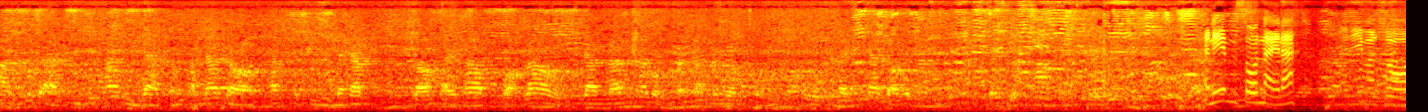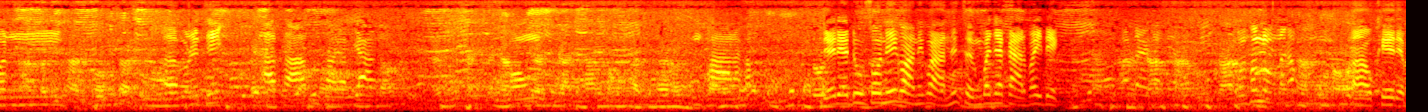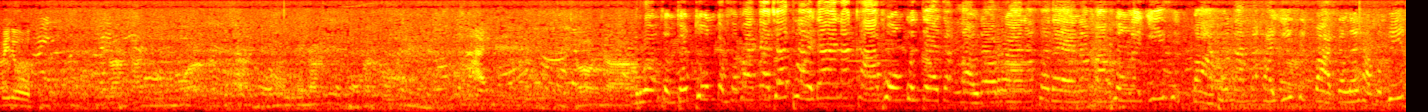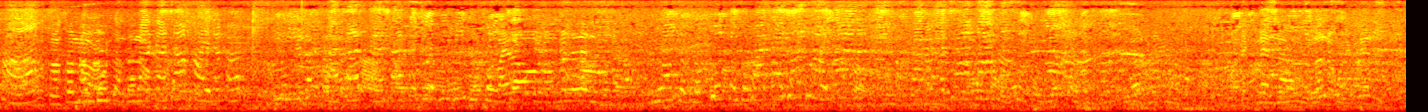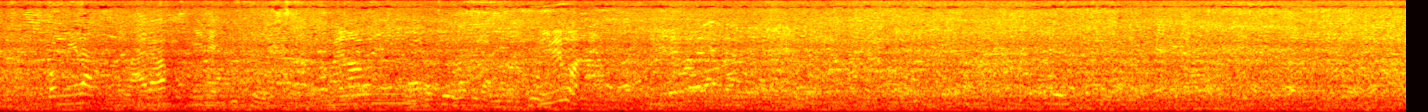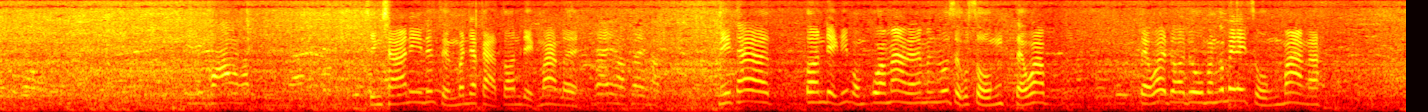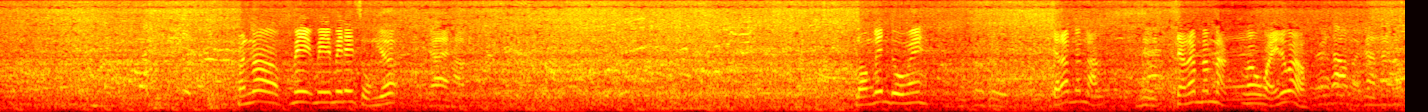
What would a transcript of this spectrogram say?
ถ่ายรูปแบบดิจิทัลแบบสัมผัสหน้าจอทัชสกรีนนะครับพร้อมถ่ายภาพผู้บอกเล่าดังนั้นถ้าบประกาศประมวลผลดูในหน้าจอได้ทันได้เห็นอันนี้มันโซนไหนนะ อันนี้มันโซนเอ่อบริธิอาสาผู้ชายยากของคุมพานะครับ เดี๋ยวเดี๋ยวดูโซนนี้ก่อนดีกว่า นึกถึงบรรยากาศวัยเด็กสนุกนะครับอ่าโอเคเดี๋ยวไปดู รวมสมทบทุนกับสภากาชาติไทยได้นะคะ พวงกุญแจจากเหล่าดารานักแสดงนะคะ พวงละ 20 บาทเท่านั้นนะคะ 20 บาทกันเลยค่ะคุณพี่ค่ะทำบุญกับสภากาชาติไทยนะคะพี่ๆสภากาชาติกาชาติก็ช่วยพี่ทุกคนเช่นกันรวมสมทบทุนกับสภากาชาติไทยได้นะคะสภากาชาติได้ละ10บาทนะคะ ตรงนี้แหละหลายแล้วครับมีเด็กทำไมเรามีไม่หมดนะมีช้าไหมครับชิงช้านี่นึกถึงบรรยากาศตอนเด็กมากเลย ใช่ครับใช่ครับ นี่ถ้าตอนเด็กนี่ผมกลัวมากเลยนะมันรู้สึกสูง แต่ว่าแต่ว่าดูดูมันก็ไม่ได้สูงมากนะ มันก็ไม่ไม่ไม่ได้สูงเยอะ ใช่ครับ ลองเล่นดูไหม จะรับน้ำหนัก จะรับน้ำหนักเราไหวหรือเปล่า ไม่ทราบเหมือนกันนะครับ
